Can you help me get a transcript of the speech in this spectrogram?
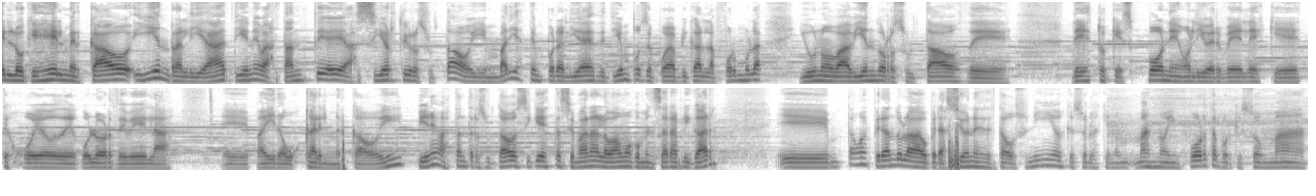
en lo que es el mercado y en realidad tiene bastante acierto y resultado y en varias temporalidades de tiempo se puede aplicar la fórmula y uno va viendo resultados de, de esto que expone Oliver Vélez, que es este juego de color de vela eh, para ir a buscar el mercado y tiene bastante resultado así que esta semana lo vamos a comenzar a aplicar. Eh, estamos esperando las operaciones de Estados Unidos, que son las que más nos importa porque son más,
